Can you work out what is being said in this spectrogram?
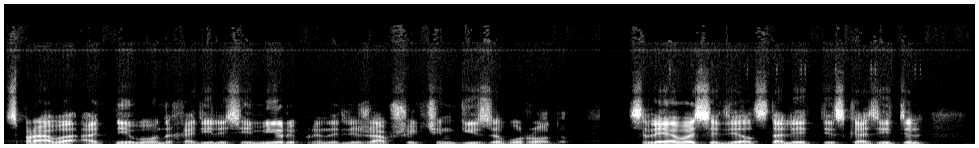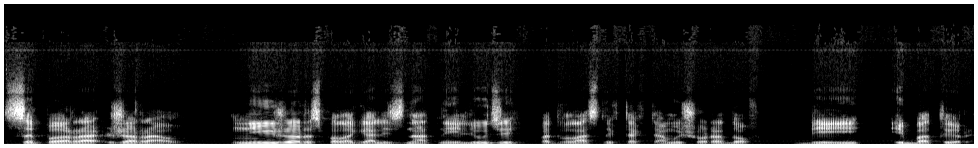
Справа от него находились эмиры, принадлежавшие к Чингизову роду. Слева сидел столетний сказитель Сапара Жарау. Ниже располагались знатные люди подвластных Тахтамышу родов – Бии и Батыры.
